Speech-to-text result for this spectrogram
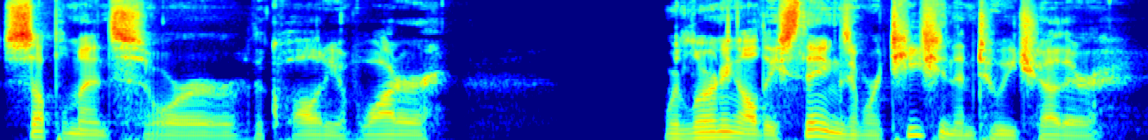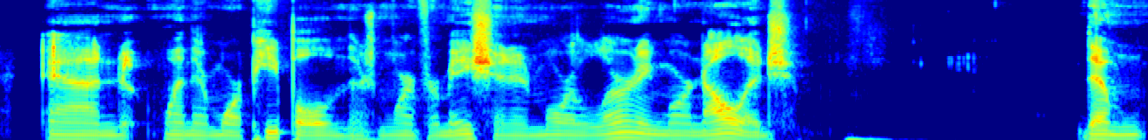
supplements or the quality of water. We're learning all these things and we're teaching them to each other. And when there are more people and there's more information and more learning, more knowledge, then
